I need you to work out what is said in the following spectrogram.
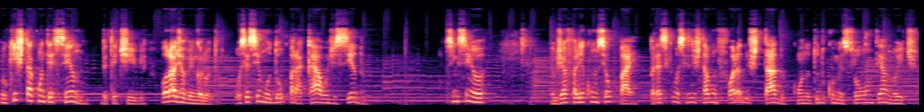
O que está acontecendo, detetive? Olá, jovem garoto. Você se mudou para cá hoje cedo? Sim, senhor. Eu já falei com seu pai. Parece que vocês estavam fora do estado quando tudo começou ontem à noite.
